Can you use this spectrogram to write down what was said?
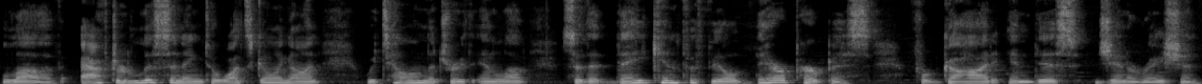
love. After listening to what's going on, we tell them the truth in love so that they can fulfill their purpose for God in this generation.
